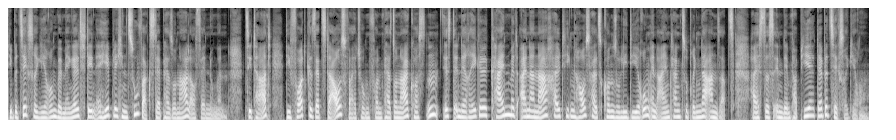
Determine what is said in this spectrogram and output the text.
Die Bezirksregierung bemängelt den erheblichen Zuwachs der Personalaufwendungen. Zitat, die fortgesetzte Ausweitung von Personalkosten ist in der Regel kein mit einer nachhaltigen Haushaltskonsolidierung in Einklang zu bringender Ansatz, heißt es in dem Papier der Bezirksregierung.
